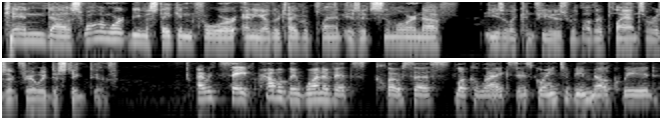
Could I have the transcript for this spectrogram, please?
Can uh, swallowwort be mistaken for any other type of plant? Is it similar enough easily confused with other plants, or is it fairly distinctive? I would say probably one of its closest lookalikes is going to be milkweed.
